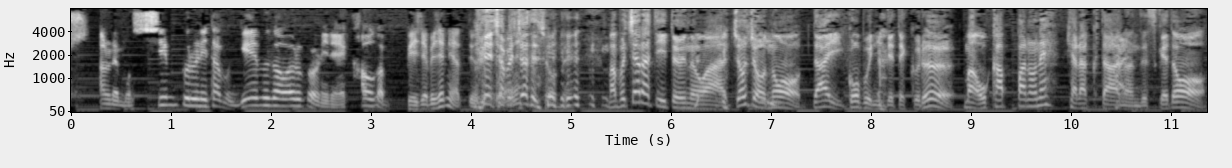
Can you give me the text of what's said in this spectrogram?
あのね、もうシンプルに多分ゲームが終わる頃にね、顔がべちゃべちゃになってるんですよ、ね。めちゃめちゃでしょうね。まあ、ブチャラティというのは、ジョジョの第5部に出てくる、まあ、おかっぱのね、キャラクターなんですけど、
